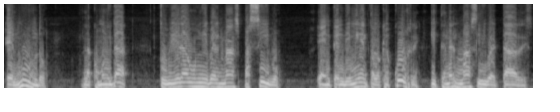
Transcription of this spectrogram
el mundo, la comunidad, tuviera un nivel más pasivo, entendimiento de lo que ocurre y tener más libertades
